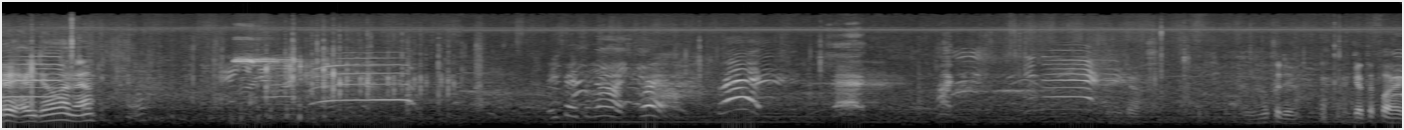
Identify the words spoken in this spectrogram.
you doing, man? Defensive line, spread. Spread. There he goes. Doesn't know what to do. Get the flag.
